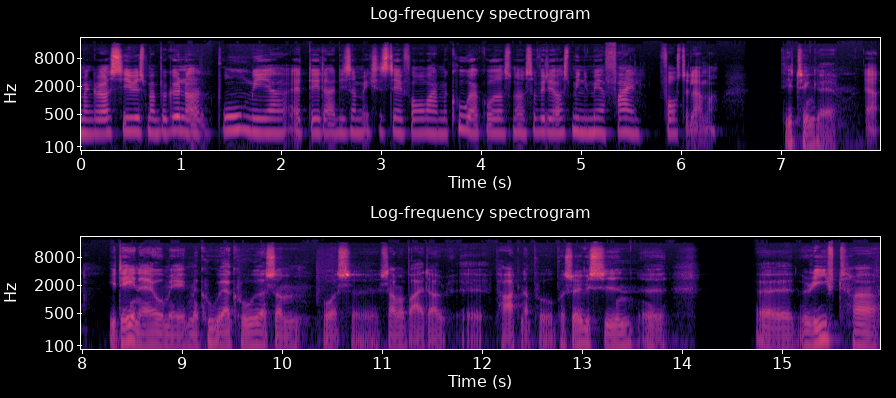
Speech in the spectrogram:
man kan også sige, at hvis man begynder at bruge mere af det, der ligesom eksisterer i forvejen med QR-koder og sådan noget, så vil det også minimere fejl, forestiller jeg mig. Det tænker jeg. Ja. Ideen er jo med, med QR-koder, som vores øh, samarbejderpartner øh, på, på service-siden. Øh, øh, Reeft har,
